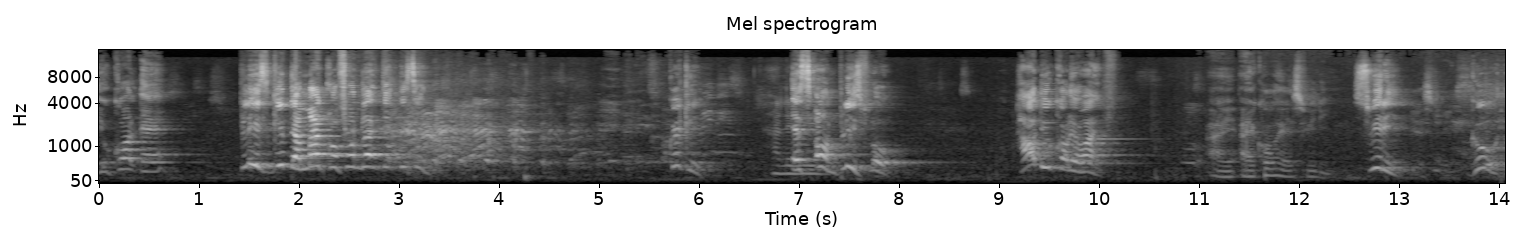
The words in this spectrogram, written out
You call her Please give the microphone. Let take this in. Quickly. Hallelujah. It's on. Please flow. How do you call your wife? I, I call her sweetie. Sweetie. Yes, please. Good.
